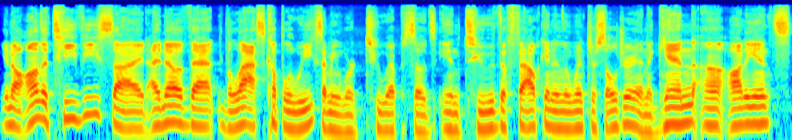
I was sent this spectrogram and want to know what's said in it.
you know, on the TV side, I know that the last couple of weeks, I mean, we're two episodes into the Falcon and the Winter Soldier, and again, uh, audience,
